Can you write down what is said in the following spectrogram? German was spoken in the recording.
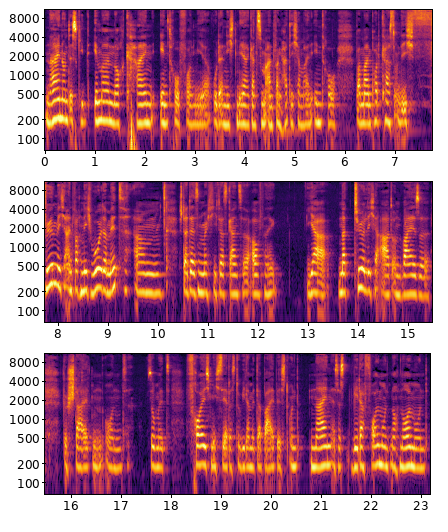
Nein, und es gibt immer noch kein Intro von mir oder nicht mehr. Ganz am Anfang hatte ich ja mal ein Intro bei meinem Podcast und ich fühle mich einfach nicht wohl damit. Ähm, stattdessen möchte ich das Ganze auf eine ja, natürliche Art und Weise gestalten und somit freue ich mich sehr, dass du wieder mit dabei bist. Und nein, es ist weder Vollmond noch Neumond.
